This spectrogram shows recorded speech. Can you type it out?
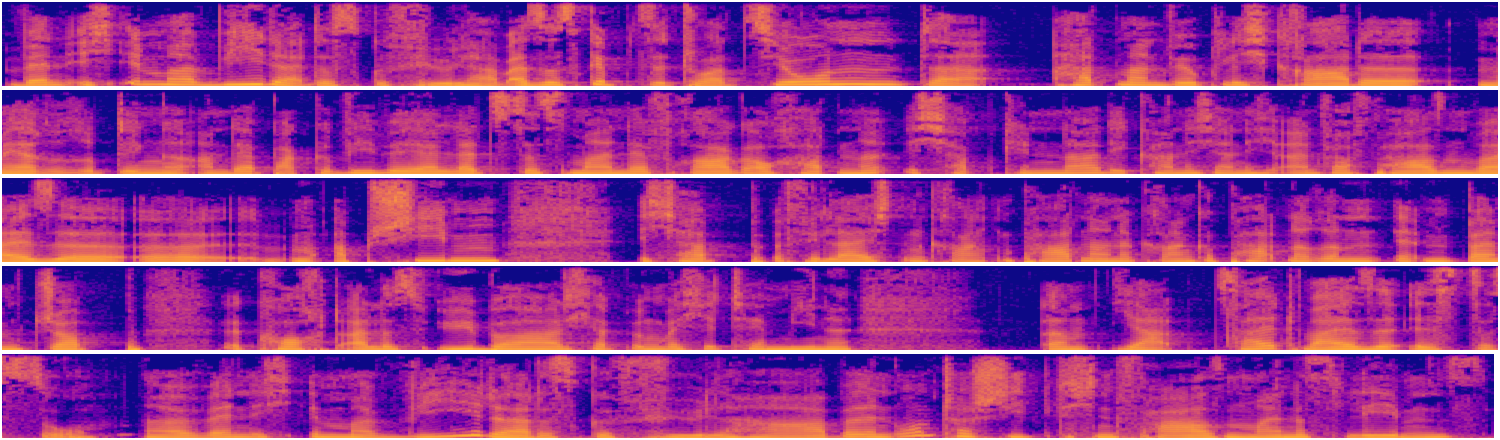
wenn ich immer wieder das Gefühl habe, also es gibt Situationen, da hat man wirklich gerade mehrere Dinge an der Backe, wie wir ja letztes Mal in der Frage auch hatten. Ne? Ich habe Kinder, die kann ich ja nicht einfach phasenweise äh, abschieben. Ich habe vielleicht einen kranken Partner, eine kranke Partnerin äh, beim Job, äh, kocht alles über, ich habe irgendwelche Termine. Ähm, ja, zeitweise ist es so. Aber wenn ich immer wieder das Gefühl habe, in unterschiedlichen Phasen meines Lebens,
